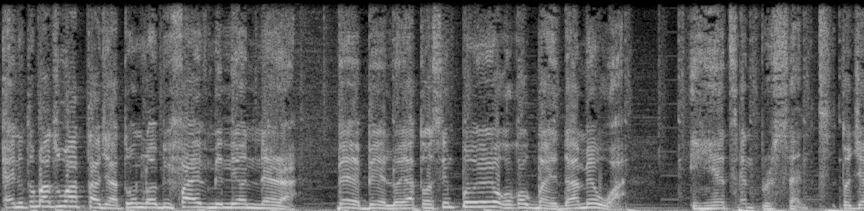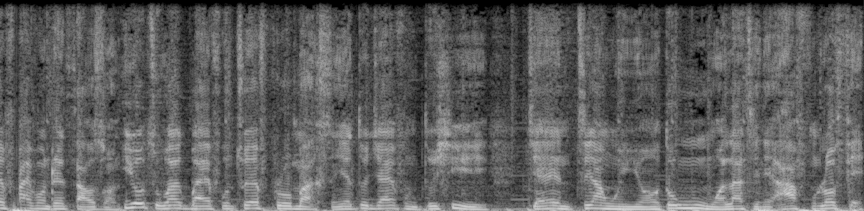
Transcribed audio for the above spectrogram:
Ẹni tó bá tún wá tajà tó ń lọ bíi five million naira bẹ́ẹ̀ bẹ́ẹ̀ lọ yàtọ̀ sí pé yóò kọ́kọ́ gba ìdá mẹ́wàá ìyẹn ten percent tó jẹ́ five hundred thousand. Yóò tún wá gba iphone twelve pro max ìyẹn tó jẹ́ iphone tó sì jẹ́ tí àwọn èèyàn tó wù wọ́n láti ní àáfún lọ́fẹ̀ẹ́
